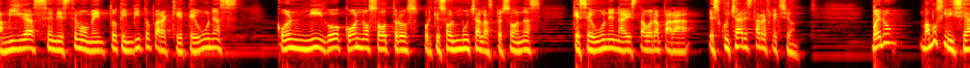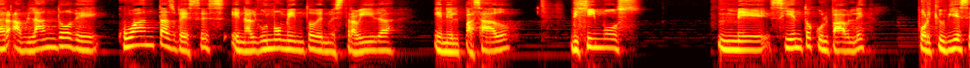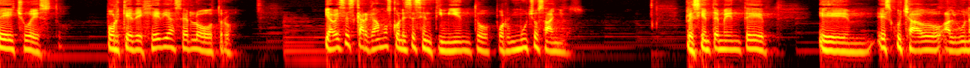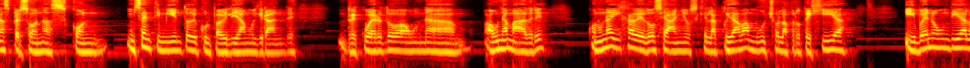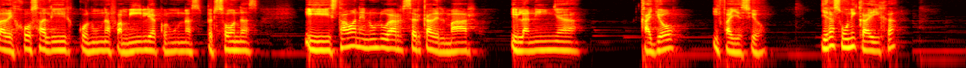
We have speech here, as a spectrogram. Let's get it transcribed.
amigas, en este momento te invito para que te unas conmigo, con nosotros, porque son muchas las personas que se unen a esta hora para escuchar esta reflexión. Bueno, vamos a iniciar hablando de cuántas veces en algún momento de nuestra vida, en el pasado, dijimos, me siento culpable porque hubiese hecho esto porque dejé de hacer lo otro. Y a veces cargamos con ese sentimiento por muchos años. Recientemente eh, he escuchado a algunas personas con un sentimiento de culpabilidad muy grande. Recuerdo a una, a una madre con una hija de 12 años que la cuidaba mucho, la protegía. Y bueno, un día la dejó salir con una familia, con unas personas y estaban en un lugar cerca del mar y la niña cayó y falleció. Y era su única hija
